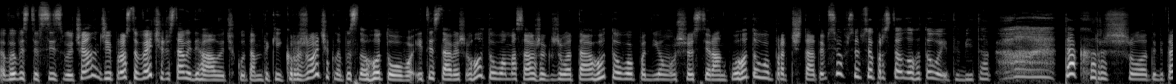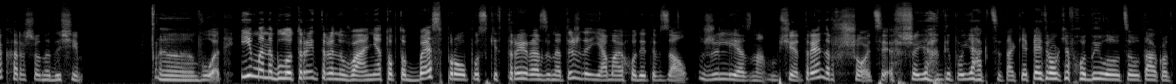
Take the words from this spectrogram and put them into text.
вивести всі свої челенджі і просто ввечері ставити галочку. Там такий кружочок, написано готово. І ти ставиш готово масажик живота, готово підйом о 6 ранку, готово прочитати. Все, все, все простело, готово. І тобі так, так хорошо, тобі так хорошо на душі. Е, вот. І в мене було три тренування, тобто без пропусків, три рази на тиждень я маю ходити в зал. Железно. Взагалі, тренер в шоці. Що я, типу, як це так? Я п'ять років ходила оце отак, от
